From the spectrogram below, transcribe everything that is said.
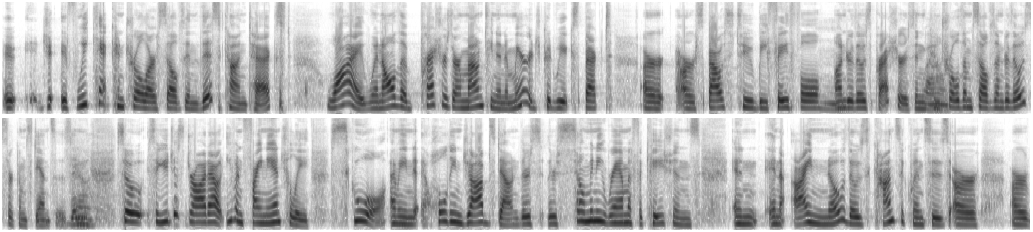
it, it, if we can't control ourselves in this context, why, when all the pressures are mounting in a marriage, could we expect our, our spouse to be faithful mm. under those pressures and wow. control themselves under those circumstances. Yeah. And so, so you just draw it out, even financially, school, I mean, holding jobs down. There's, there's so many ramifications. And, and I know those consequences are, are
